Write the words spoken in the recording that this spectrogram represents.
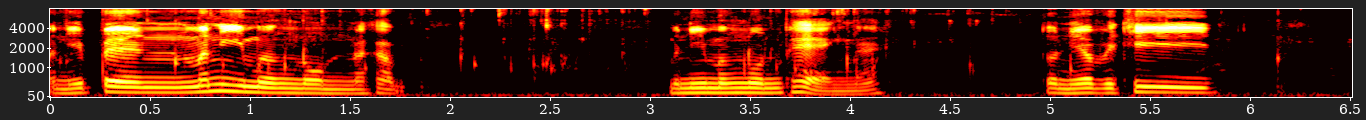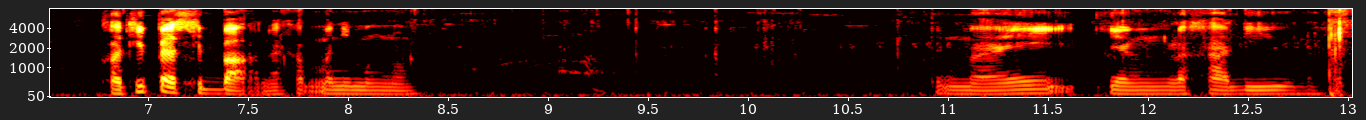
อันนี้เป็นมณีเมืองนนท์นะครับมณีเมืองนนท์แผงนะ ตัวนี้เอาไปที่ขอที่แปดสิบาทนะครับมณีเมืองนนท์ เป็นไม้ยังราคาดีอยู่นะครับ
